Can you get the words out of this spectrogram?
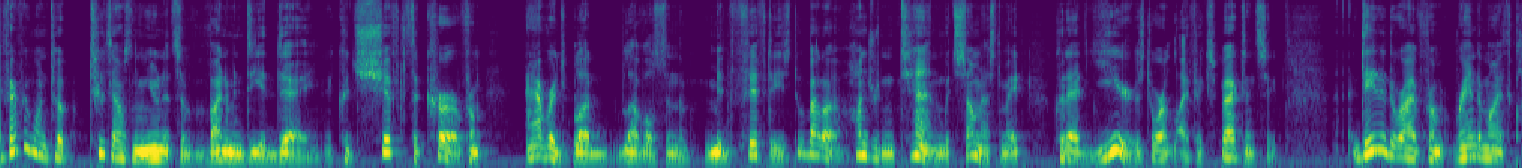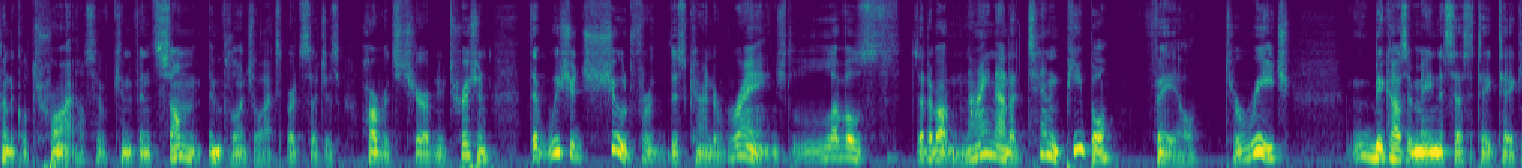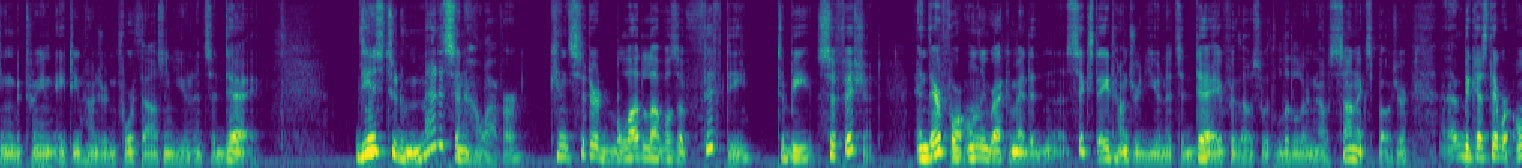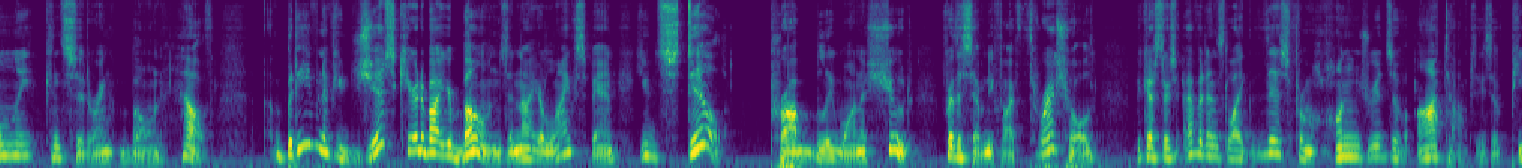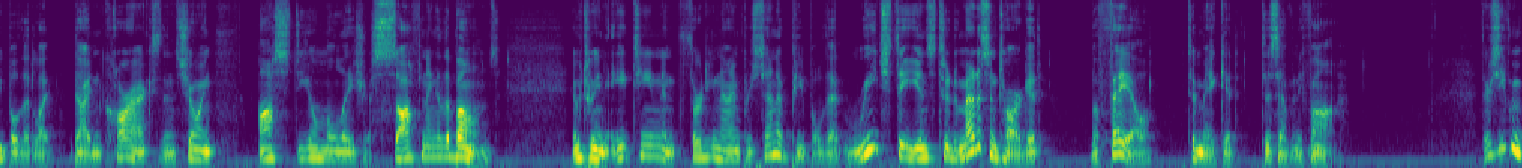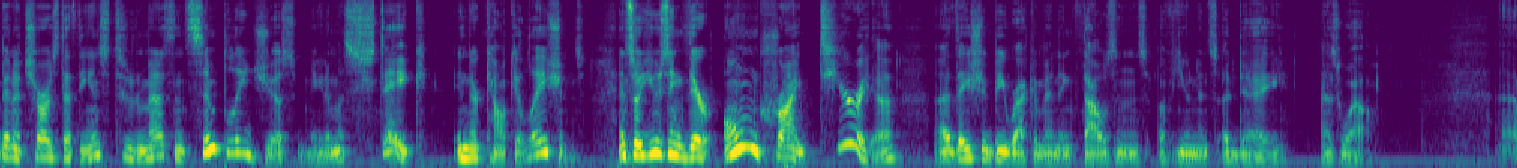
If everyone took 2,000 units of vitamin D a day, it could shift the curve from average blood levels in the mid-50s to about 110, which some estimate could add years to our life expectancy. Data derived from randomized clinical trials have convinced some influential experts, such as Harvard's chair of nutrition, that we should shoot for this kind of range, levels that about 9 out of 10 people fail to reach, because it may necessitate taking between 1,800 and 4,000 units a day. The Institute of Medicine, however, considered blood levels of 50 to be sufficient, and therefore only recommended 6 to 800 units a day for those with little or no sun exposure, uh, because they were only considering bone health. But even if you just cared about your bones and not your lifespan, you'd still probably want to shoot for the 75 threshold, because there's evidence like this from hundreds of autopsies of people that like, died in car accidents showing osteomalacia, softening of the bones, and between 18 and 39% of people that reach the Institute of Medicine target, but fail to make it to 75. There's even been a charge that the Institute of Medicine simply just made a mistake in their calculations, and so using their own criteria, uh, they should be recommending thousands of units a day as well.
